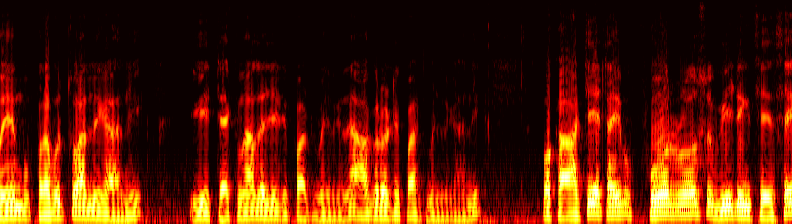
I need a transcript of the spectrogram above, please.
మేము ప్రభుత్వాన్ని కానీ ఈ టెక్నాలజీ డిపార్ట్మెంట్ కానీ ఆగ్రో డిపార్ట్మెంట్ కానీ ఒక at a time four rows weeding చేసే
